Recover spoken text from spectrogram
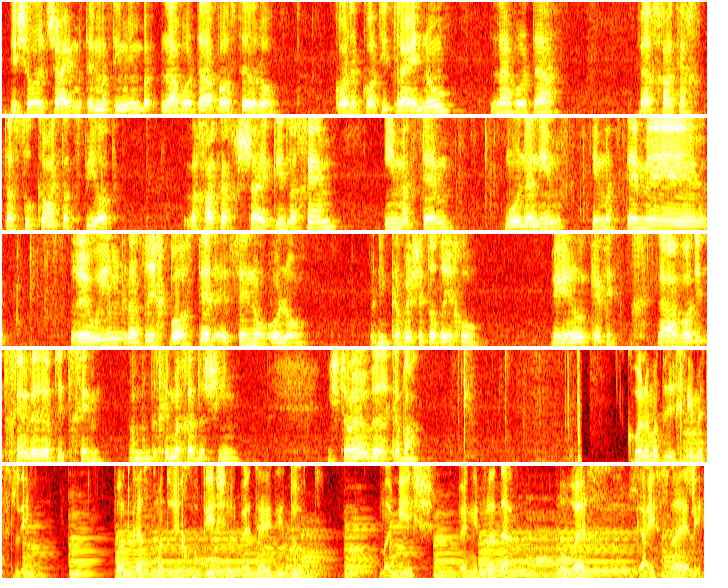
לשאול את שי אם אתם מתאימים לעבודה בהוסטל או לא. קודם כל תתראיינו לעבודה, ואחר כך תעשו כמה תצפיות, ואחר כך שי יגיד לכם אם אתם מעוניינים, אם אתם אה, ראויים להדריך בהוסטל אצלנו או לא. אני מקווה שתדריכו, ויהיה לנו כיף לעבוד איתכם ולהיות איתכם, המדריכים החדשים. נשתמע בפרק הבא. כל המדריכים אצלי. פודקאסט מדריכותי של בית הידידות. מגיש בני פלדה. עורך גיא ישראלי.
